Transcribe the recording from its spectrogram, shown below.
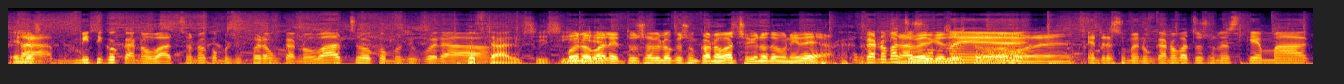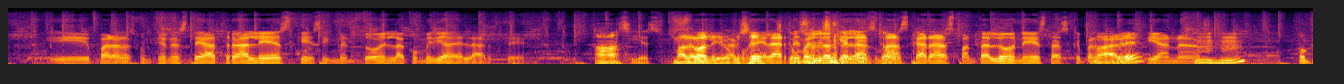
En La- mítico canovacho, ¿no? Como si fuera un canovacho, como si fuera... Total, sí, sí. bueno, eh, vale, tú sabes lo que que es un canovacho, yo no tengo ni idea. Un canovacho es qué un, es esto, eh, vamos, eh. En resumen, un canovacho es un esquema eh, para las funciones teatrales que se inventó en la comedia del arte. Ah, Así es. Vale, vale, la yo comedia sé. del arte Como son el los de las máscaras, pantalones, estas que parecen Vale. venecianas. Ujú. Ok.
